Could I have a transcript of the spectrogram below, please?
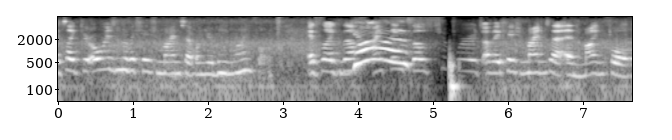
it's like you're always in the vacation mindset when you're being mindful. It's like the. I think those two words of vacation mindset and mindful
